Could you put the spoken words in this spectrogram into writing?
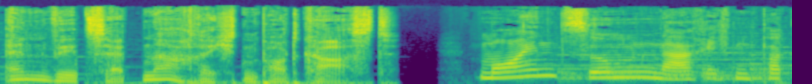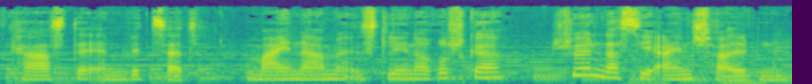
NWZ Nachrichtenpodcast. Moin zum Nachrichtenpodcast der NWZ. Mein Name ist Lena Ruschka. Schön, dass Sie einschalten.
